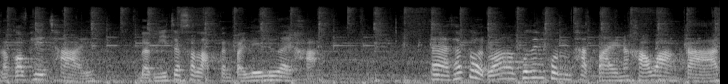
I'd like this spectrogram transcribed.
แล้วก็เพศชาย แบบนี้จะสลับกันไปเรื่อยๆ ค่ะ แต่ถ้าเกิดว่าผู้เล่นคนถัดไปนะคะ วางการ์ด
